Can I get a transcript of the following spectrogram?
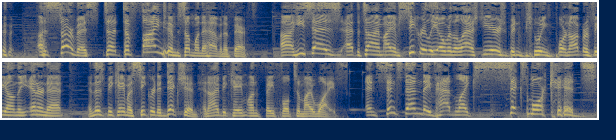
a service to, to find him someone to have an affair. Uh, he says at the time, I have secretly over the last years been viewing pornography on the internet, and this became a secret addiction, and I became unfaithful to my wife. And since then, they've had like six more kids.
